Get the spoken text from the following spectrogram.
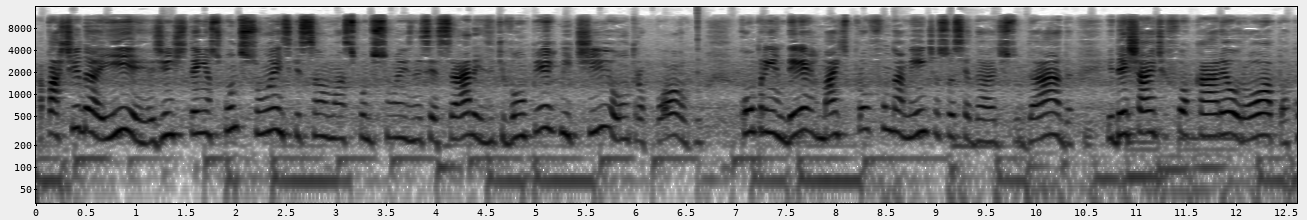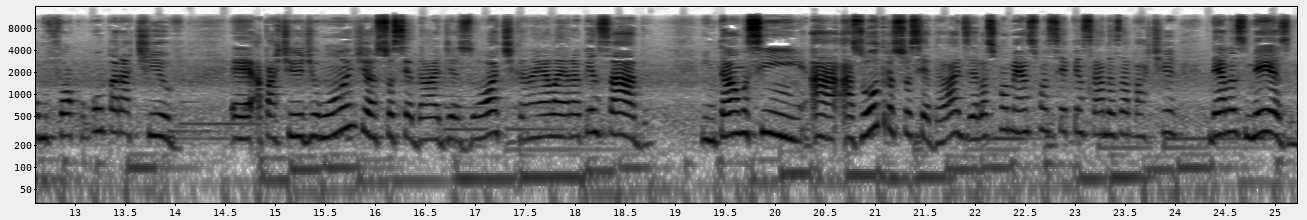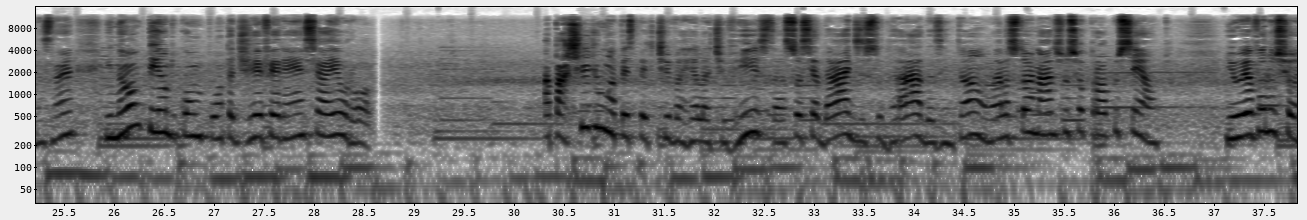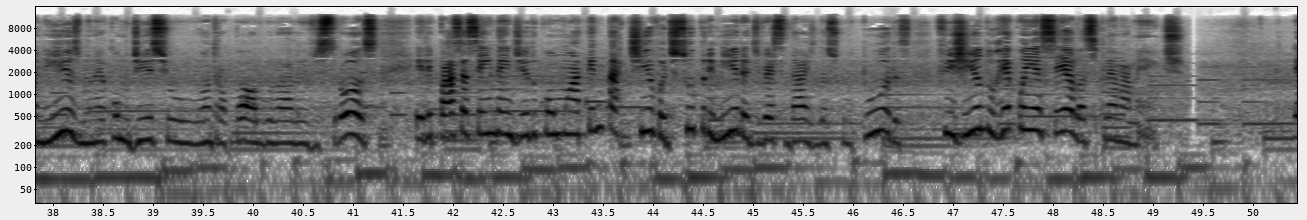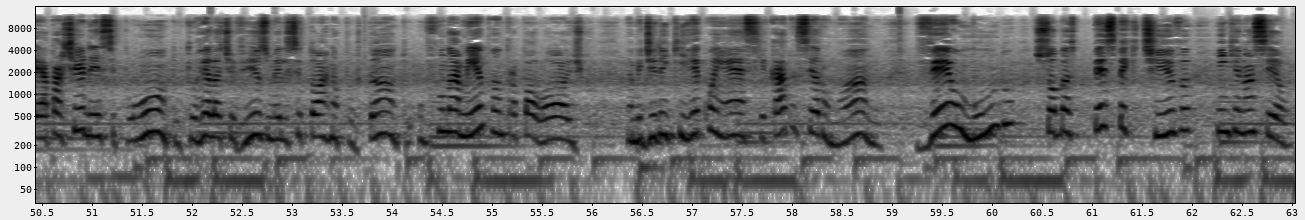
A partir daí, a gente tem as condições que são as condições necessárias e que vão permitir ao antropólogo compreender mais profundamente a sociedade estudada e deixar de focar a Europa como foco comparativo é, a partir de onde a sociedade exótica né, ela era pensada. Então, assim, a, as outras sociedades elas começam a ser pensadas a partir delas mesmas, né? E não tendo como ponta de referência a Europa. A partir de uma perspectiva relativista, as sociedades estudadas, então, elas tornaram-se o seu próprio centro. E o evolucionismo, né, como disse o antropólogo lá Levi-Strauss, ele passa a ser entendido como uma tentativa de suprimir a diversidade das culturas, fingindo reconhecê-las plenamente. É a partir desse ponto que o relativismo ele se torna, portanto, um fundamento antropológico, na medida em que reconhece que cada ser humano vê o mundo sob a perspectiva em que nasceu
